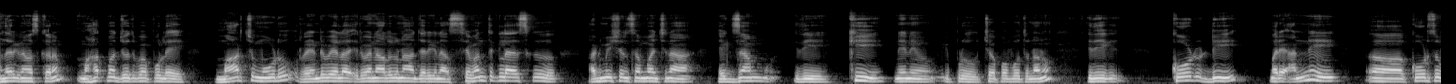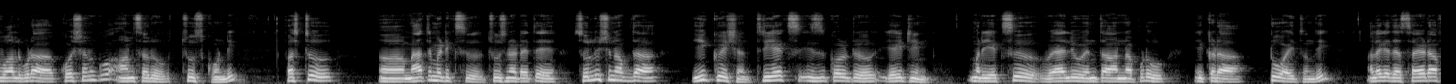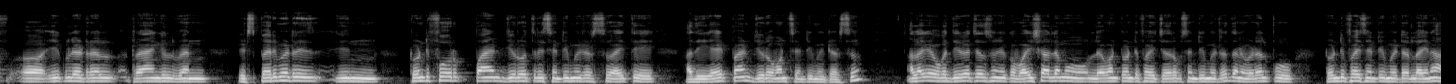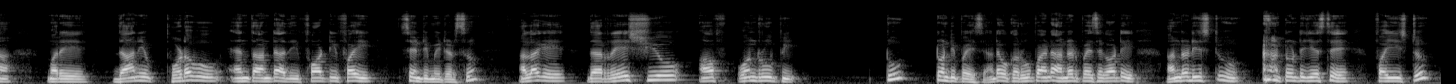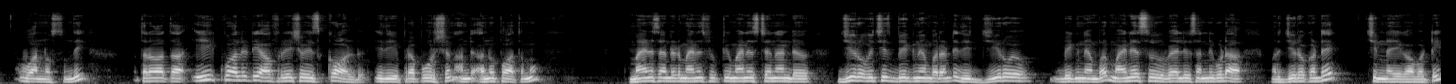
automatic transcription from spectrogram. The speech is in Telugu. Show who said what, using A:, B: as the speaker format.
A: అందరికీ నమస్కారం. మహాత్మా జ్యోతిబా పూలే మార్చి మూడు రెండు వేల ఇరవై నాలుగున జరిగిన సెవెంత్ క్లాస్కు అడ్మిషన్ సంబంధించిన ఎగ్జామ్. ఇది కీ నేను ఇప్పుడు చెప్పబోతున్నాను. ఇది కోడ్ డి. మరి అన్ని కోడ్స్ వాళ్ళు కూడా క్వశ్చన్కు ఆన్సర్ చూసుకోండి. ఫస్ట్ మ్యాథమెటిక్స్ చూసినట్టయితే solution of the equation three x is equal to eighteen. మరి ఎక్స్ వాల్యూ ఎంత అన్నప్పుడు ఇక్కడ టూ అవుతుంది. అలాగే the side of equilateral triangle when its perimeter in twenty four point zero three centimetres అయితే అది eight point zero one centimetres. అలాగే ఒక దీర్ఘచతురం యొక్క వైశాల్యము లెవెన్ ట్వంటీ ఫైవ్ చదరపు సెంటీమీటర్ దాని వెడల్పు ట్వంటీ ఫైవ్ సెంటీమీటర్లు అయినా మరి దాని పొడవు ఎంత అంటే అది ఫార్టీ ఫైవ్ సెంటీమీటర్స్. అలాగే the ratio of one rupee to twenty paise అంటే ఒక రూపాయి అంటే హండ్రెడ్ పైసే కాబట్టి హండ్రెడ్ ఈస్ టు ట్వంటీ చేస్తే ఫైవ్ ఈస్ టు వన్ వస్తుంది. తర్వాత equality of ratio is called. ఇది ప్రపోర్షన్ అంటే అనుపాతము. Minus hundred minus fifty minus ten and zero which is big number అంటే ఇది zero big number minus values అన్నీ కూడా మరి జీరో కంటే చిన్నవి కాబట్టి.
